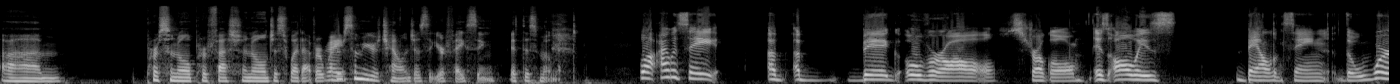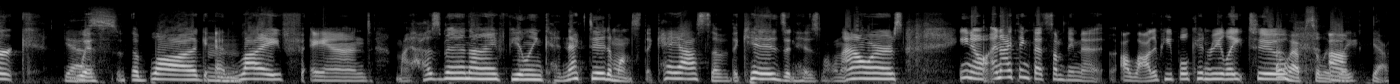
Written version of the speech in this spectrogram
Um, personal, professional, just whatever. What right. are some of your challenges that you're facing at this moment? Well, I would say a, a big overall struggle is always balancing the work yes. with the blog mm. and life and my husband and I feeling connected amongst the chaos of the kids and his long hours. You know, and I think that's something that a lot of people can relate to. Oh, absolutely. Um, yeah.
